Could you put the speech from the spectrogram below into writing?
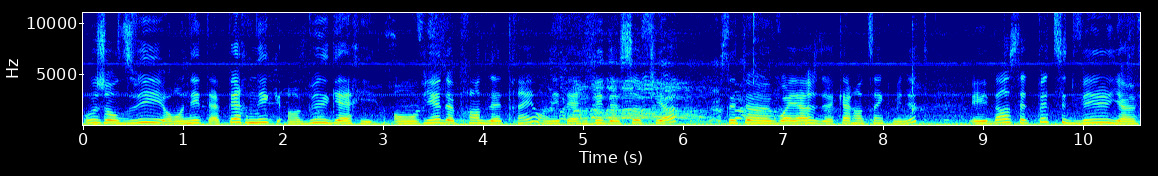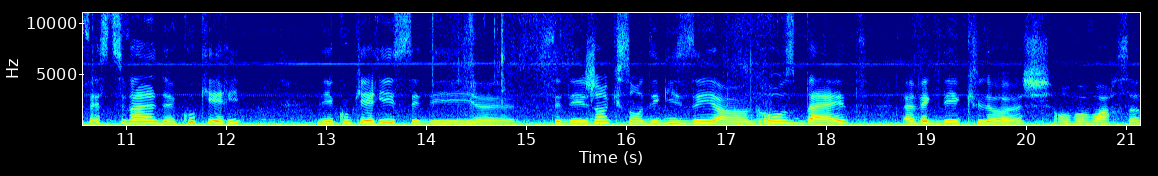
Aujourd'hui, on est à Pernik en Bulgarie. On vient de prendre le train, on est arrivé de Sofia. C'est un voyage de 45 minutes. Et dans cette petite ville, il y a un festival de koukéri. Les koukéri, c'est des, euh, des gens qui sont déguisés en grosses bêtes avec des cloches. On va voir ça.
